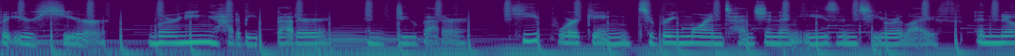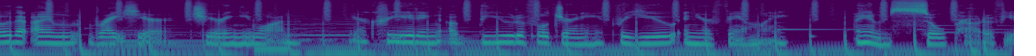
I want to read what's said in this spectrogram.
but you're here learning how to be better and do better. Keep working to bring more intention and ease into your life and know that I'm right here cheering you on. You're creating a beautiful journey for you and your family. I am so proud of you.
